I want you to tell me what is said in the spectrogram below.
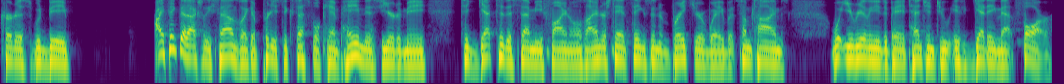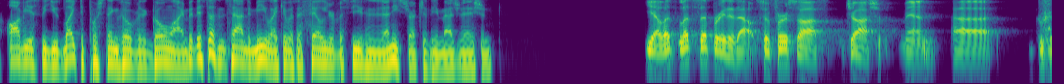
Curtis, would be I think that actually sounds like a pretty successful campaign this year to me to get to the semifinals. I understand things didn't break your way, but sometimes what you really need to pay attention to is getting that far. Obviously, you'd like to push things over the goal line, but this doesn't sound to me like it was a failure of a season in any stretch of the imagination. Yeah, let, let's separate it out. So first off, Josh, man, uh, gr-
